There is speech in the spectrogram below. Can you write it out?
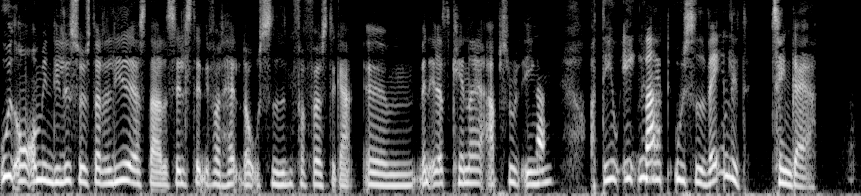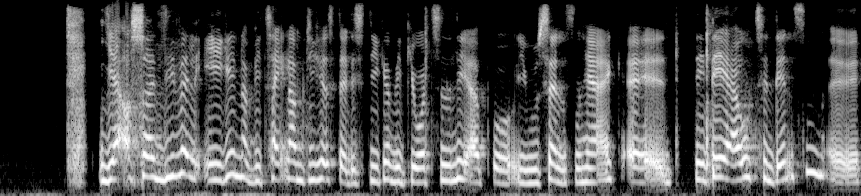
Udover min lille søster, der lige er startet selvstændig for et halvt år siden for første gang. Øhm, men ellers kender jeg absolut ingen. Ja. Og det er jo egentlig ja. lidt usædvanligt, tænker jeg. Ja, og så alligevel ikke, når vi taler om de her statistikker, vi gjorde tidligere på i udsendelsen her. Ikke? Øh, det, det er jo tendensen. Øh, jeg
